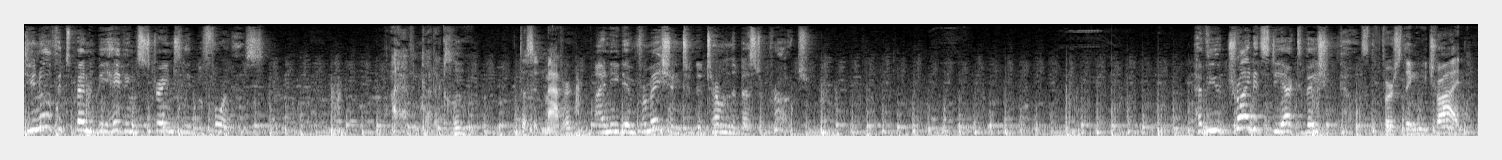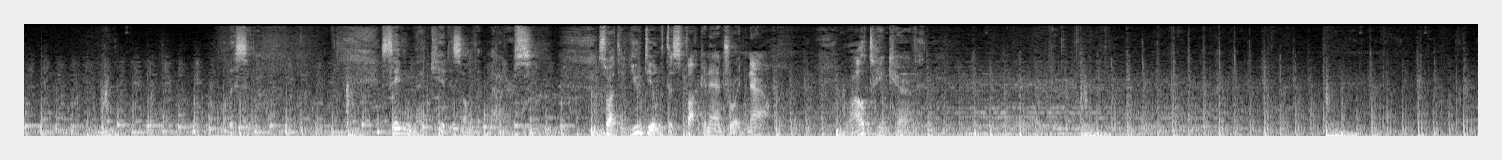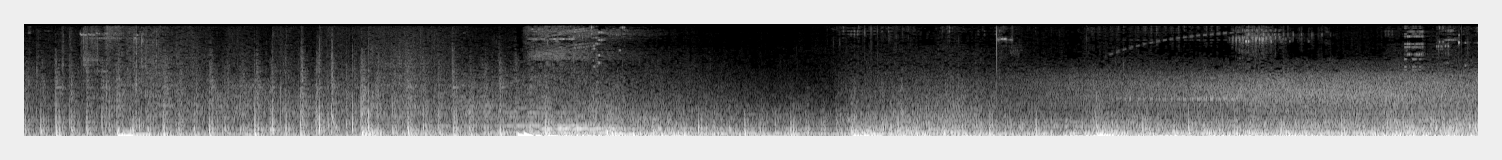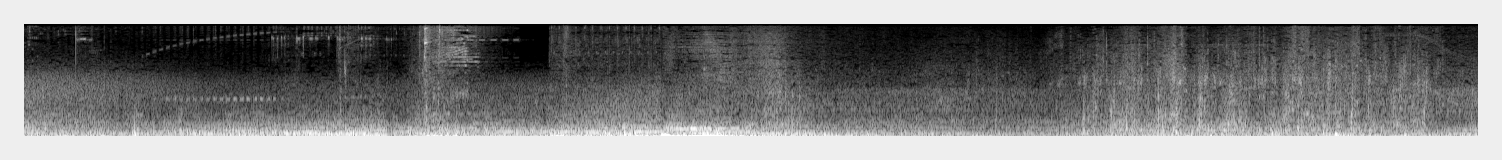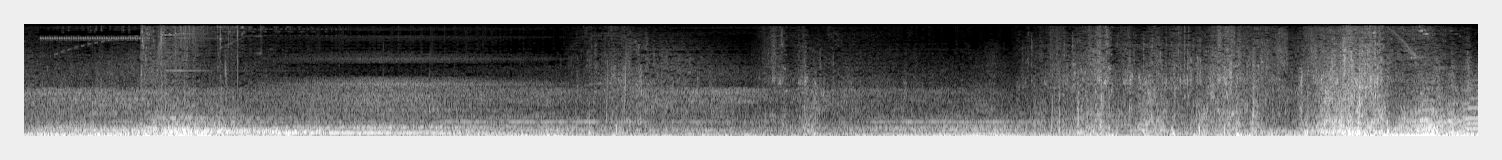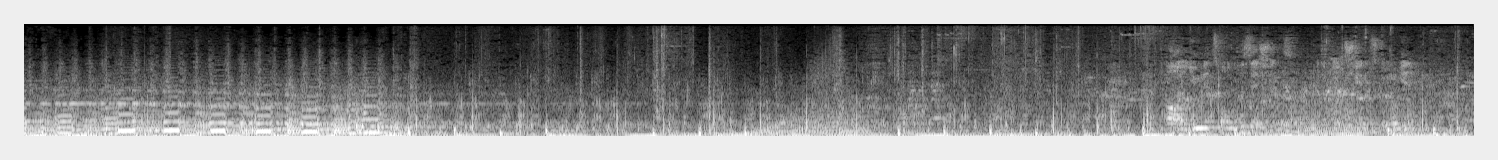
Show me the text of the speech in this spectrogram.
Do you know if it's been behaving strangely before this? I haven't got a clue. Does it matter? I need information to determine the best approach. Have you tried its deactivation codes? The first thing we tried. Listen, saving that kid is all that matters. So either you deal with this fucking android now, or I'll take care of it. Units hold positions. Negotiators going in.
